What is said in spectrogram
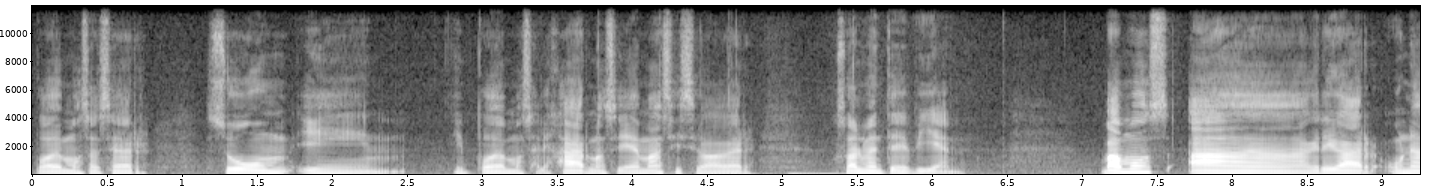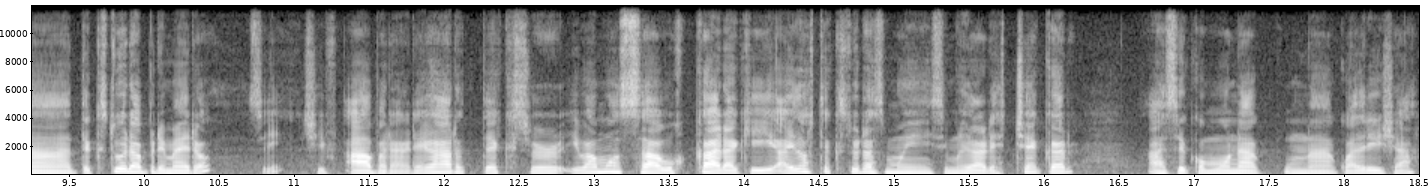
Podemos hacer zoom y, y podemos alejarnos y demás y se va a ver usualmente bien. Vamos a agregar una textura primero, ¿sí? Shift A para agregar texture y vamos a buscar aquí, hay dos texturas muy similares, checker hace como una, una cuadrilla,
